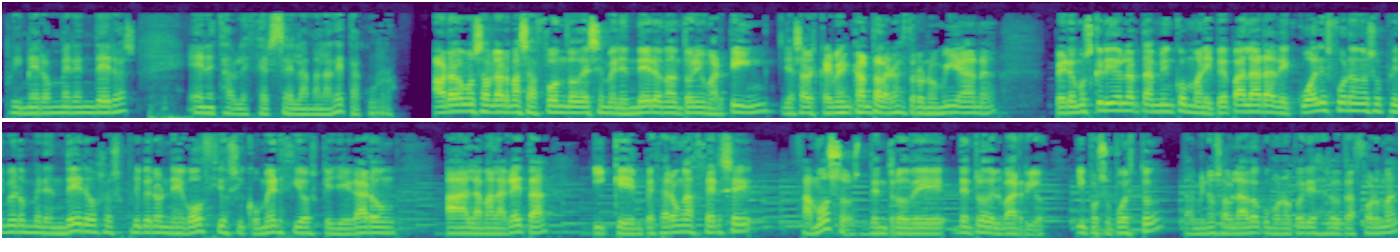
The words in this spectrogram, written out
primeros merenderos en establecerse en la Malagueta, Curro. Ahora vamos a hablar más a fondo de ese merendero de Antonio Martín. Ya sabes que a mí me encanta la gastronomía, Ana. Pero hemos querido hablar también con Maripepa Lara de cuáles fueron esos primeros merenderos, esos primeros negocios y comercios que llegaron a la Malagueta y que empezaron a hacerse famosos dentro, de, dentro del barrio. Y por supuesto, también nos ha hablado, como no podía ser de otra forma,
